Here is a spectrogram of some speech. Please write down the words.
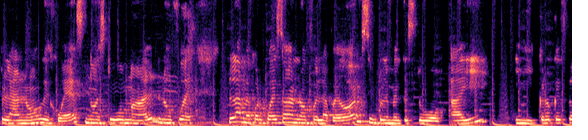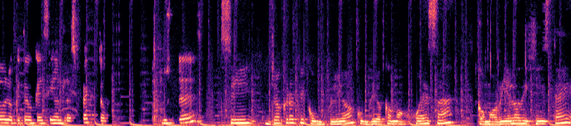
plano de juez. No estuvo mal, no fue la mejor jueza, no fue la peor, simplemente estuvo ahí y creo que es todo lo que tengo que decir al respecto. ¿Ustedes? Sí, yo creo que cumplió, cumplió como jueza. Como bien lo dijiste,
